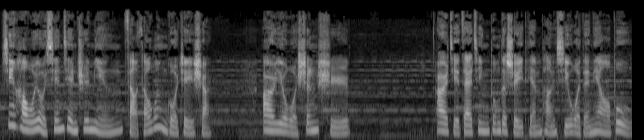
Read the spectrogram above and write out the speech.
幸好我有先见之明，早早问过这事儿。二月我生时，二姐在晋东的水田旁洗我的尿布，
